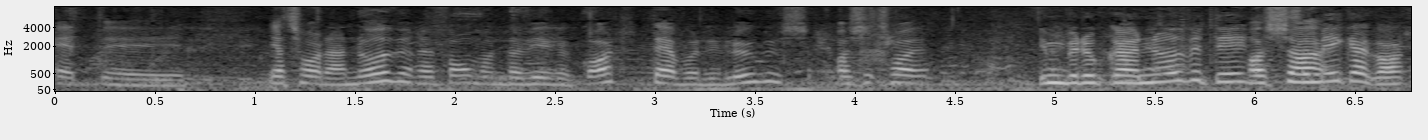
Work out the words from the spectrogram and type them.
at øh, jeg tror, der er noget ved reformerne, der virker godt, der hvor det lykkes, og så tror jeg, Jamen, vil du gøre noget ved det, Og så- som ikke er godt?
